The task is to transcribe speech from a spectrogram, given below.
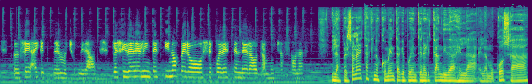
Entonces hay que tener mucho cuidado. Reside en el intestino, pero se puede extender a otras muchas zonas. Y las personas estas que nos comenta que pueden tener cándidas en la, en la mucosa,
